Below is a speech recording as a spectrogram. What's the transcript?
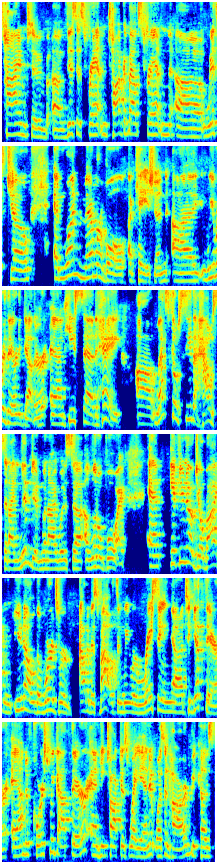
time to uh, visit Scranton, talk about Scranton uh, with Joe. And one memorable occasion, uh, we were there together, and he said, Hey, uh, let's go see the house that I lived in when I was uh, a little boy. And if you know Joe Biden, you know the words were out of his mouth and we were racing uh, to get there. And of course, we got there and he talked his way in. It wasn't hard because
